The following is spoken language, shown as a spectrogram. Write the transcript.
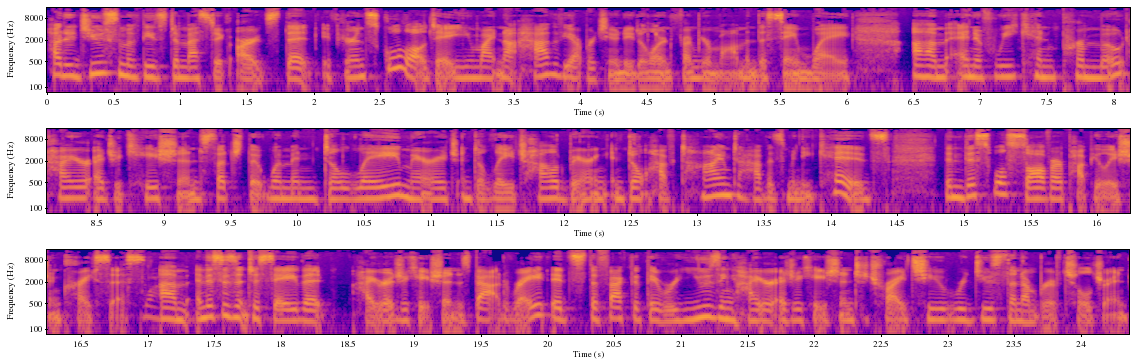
how to do some of these domestic arts that if you're in school all day, you might not have the opportunity to learn from your mom in the same way. Um, and if we can promote higher education such that women delay marriage and delay childbearing and don't have time to have as many kids, then this will solve our population crisis. Wow. Um, and this isn't to say that higher education is bad, right? It's the fact that they were using higher education to try to reduce the number of children.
